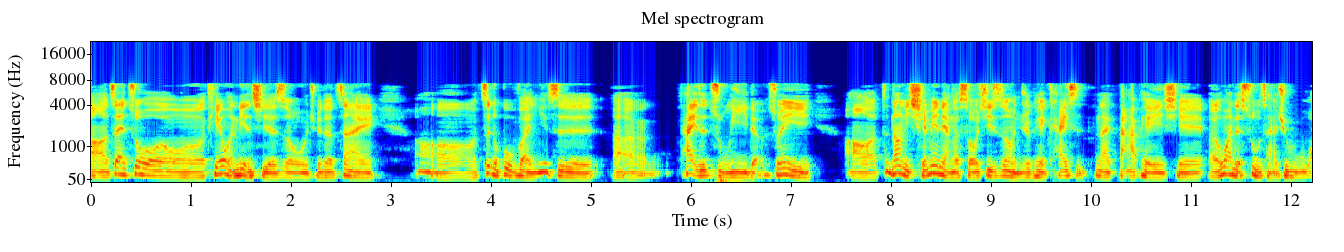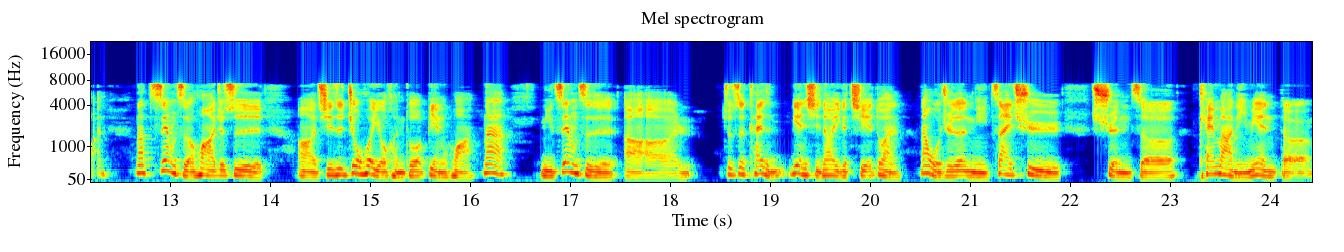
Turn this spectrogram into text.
啊，在做贴文练习的时候，我觉得在呃这个部分也是呃它也是逐一的。所以啊，等到你前面两个熟悉之后，你就可以开始来搭配一些额外的素材去玩。那这样子的话，就是呃其实就会有很多变化。那你这样子呃就是开始练习到一个阶段，那我觉得你再去。选择 Canva 里面的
